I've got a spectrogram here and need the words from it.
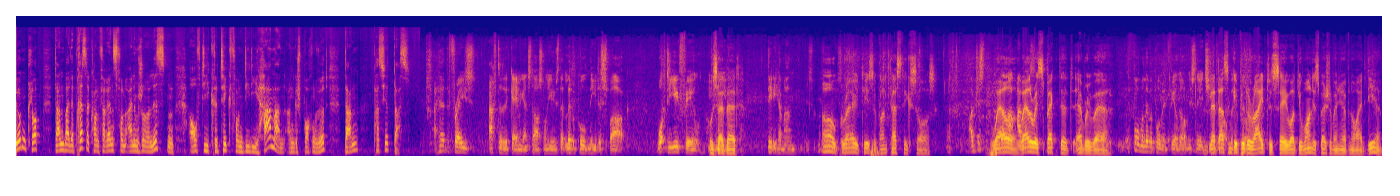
Jürgen Klopp dann bei der Pressekonferenz von einem Journalisten auf die Kritik von Didi Hamann angesprochen wird, dann passiert das. I heard the phrase after the game against Arsenal used that Liverpool need a spark. What do you feel? you Who said need? that? Didi Hamann. Is, is Oh, great. He's a fantastic source. I'm just Well, I- I well was- respected everywhere. Former Liverpool midfielder, obviously achieved That doesn't give you the right to say what you want, especially when you have no idea.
